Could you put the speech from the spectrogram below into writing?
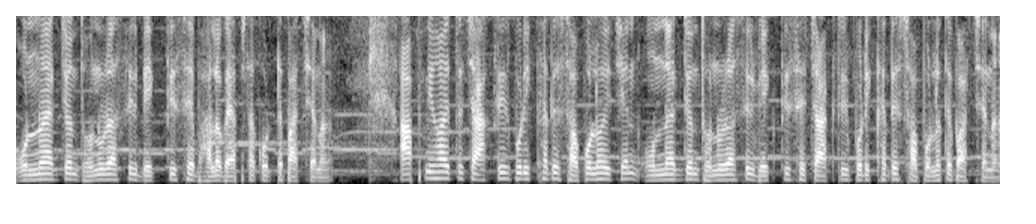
অন্য একজন ধনুরাশির ব্যক্তি সে ভালো ব্যবসা করতে পারছে না। আপনি হয়তো চাকরির পরীক্ষাতে সফল হয়েছেন, অন্য একজন ধনুরাশির ব্যক্তি সে চাকরির পরীক্ষাতে সফল হতে পারছে না।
